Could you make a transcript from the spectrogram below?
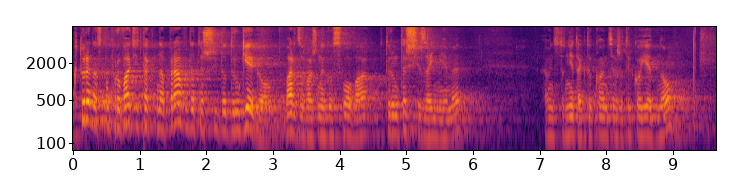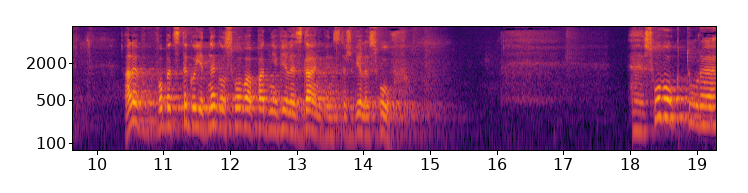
które nas poprowadzi tak naprawdę też do drugiego bardzo ważnego słowa, którym też się zajmiemy. A więc to nie tak do końca, że tylko jedno. Ale wobec tego jednego słowa padnie wiele zdań, więc też wiele słów. E, słowo, które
